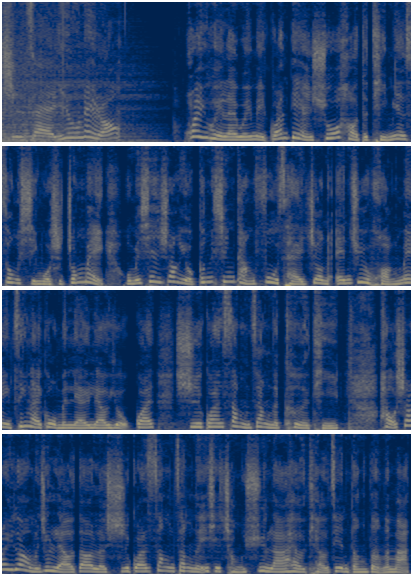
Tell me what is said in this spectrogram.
只在 U 内容。欢迎回来，唯美观点，说好的体面送行，我是中美。我们线上有更新堂副财政 NG 黄妹进来跟我们聊一聊有关尸官丧葬的课题。好，上一段我们就聊到了尸官丧葬的一些程序啦，还有条件等等的嘛。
